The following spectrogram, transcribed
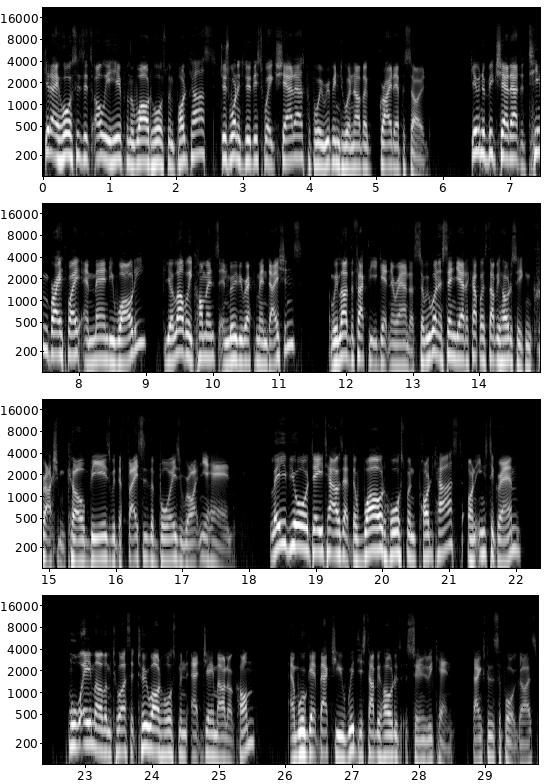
G'day, horses. It's Ollie here from the Wild Horsemen podcast. Just wanted to do this week's shout outs before we rip into another great episode. Giving a big shout out to Tim Braithwaite and Mandy Wildy for your lovely comments and movie recommendations. And we love the fact that you're getting around us. So we want to send you out a couple of stubby holders so you can crush some cold beers with the faces of the boys right in your hand. Leave your details at the Wild Horsemen podcast on Instagram or email them to us at twowildhorsemen at gmail.com and we'll get back to you with your stubby holders as soon as we can. Thanks for the support, guys.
